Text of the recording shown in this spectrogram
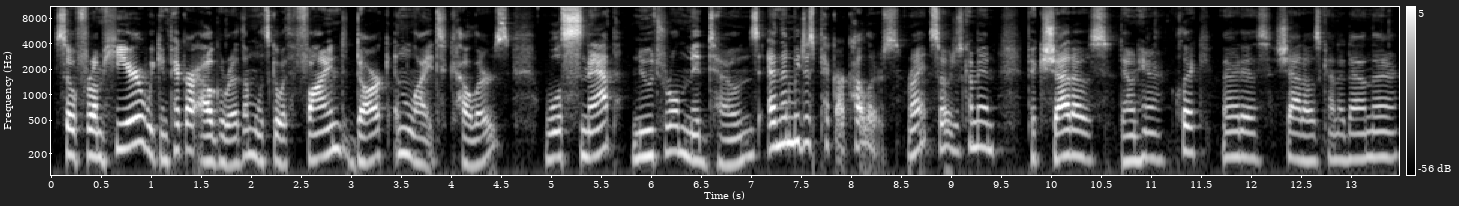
So from here, we can pick our algorithm. Let's go with find dark and light colors. We'll snap neutral midtones, and then we just pick our colors, right? So just come in, pick shadows down here, click, there it is, shadows kind of down there.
